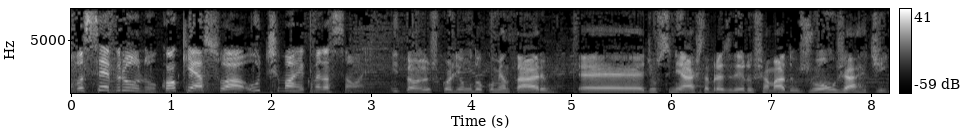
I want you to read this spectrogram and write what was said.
Então, você, Bruno, qual que é a sua última recomendação aí? Então, eu escolhi um documentário é, de um cineasta brasileiro chamado João Jardim,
